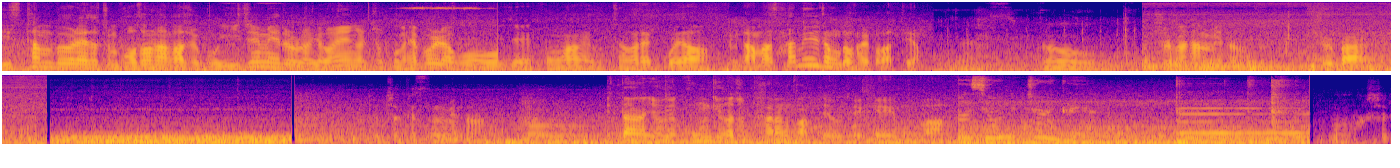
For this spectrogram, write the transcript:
이스탄불에서 좀 벗어나가지고 이즈미르로 여행을 조금 해보려고 이제 공항에 도착을 했고요 지금 아마 3일 정도 갈 것 같아요 Let's go 출발합니다 출발 도착했습니다 오. 일단 여기 공기가 좀 다른 것 같아요 되게 뭔가 어, 확실히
